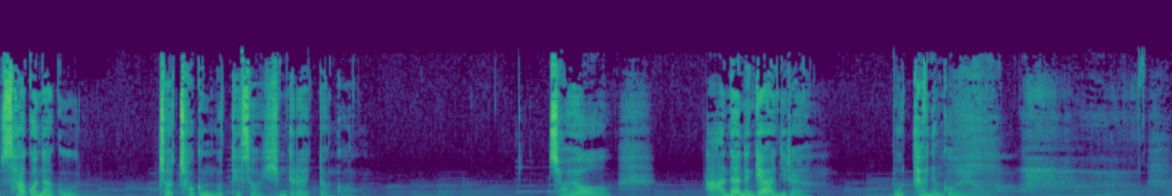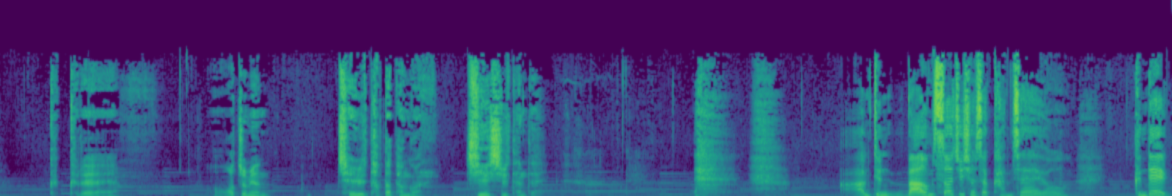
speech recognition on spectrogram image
사고 나고 저 적응 못해서 힘들어했던 거. 저요. 안 하는 게 아니라 못 하는 거예요. 그, 그래. 어쩌면 제일 답답한 건 지혜 씨일 텐데. 아무튼 마음 써주셔서 감사해요. 근데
